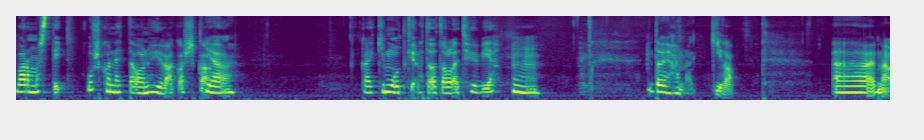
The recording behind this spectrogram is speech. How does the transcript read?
varmasti uskon, että on hyvä, koska Joo. kaikki muut kirjat ovat olleet hyviä. Mm. Toihan on kiva. Öö, no,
